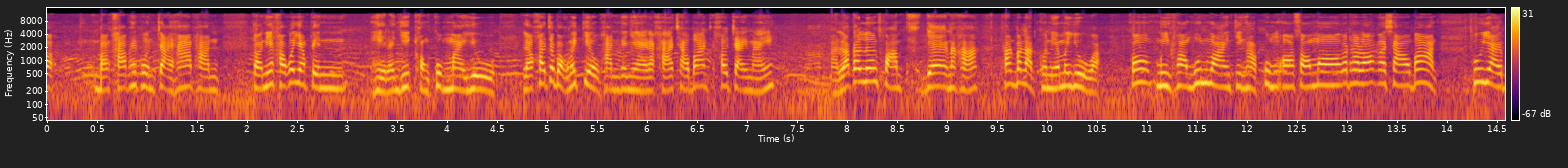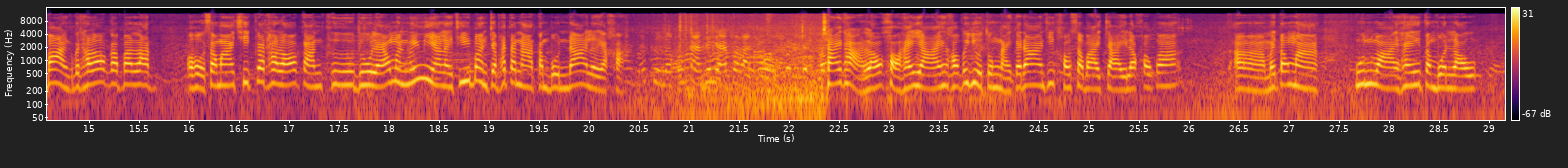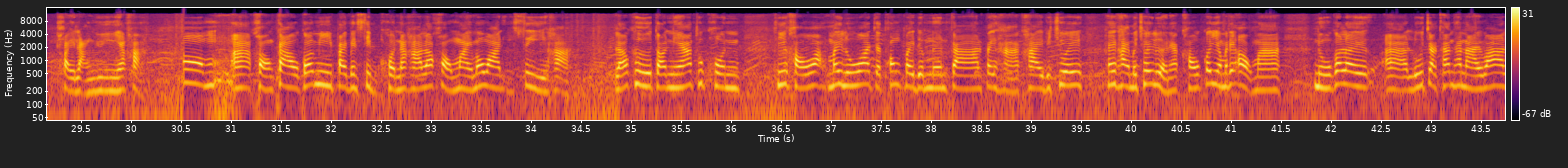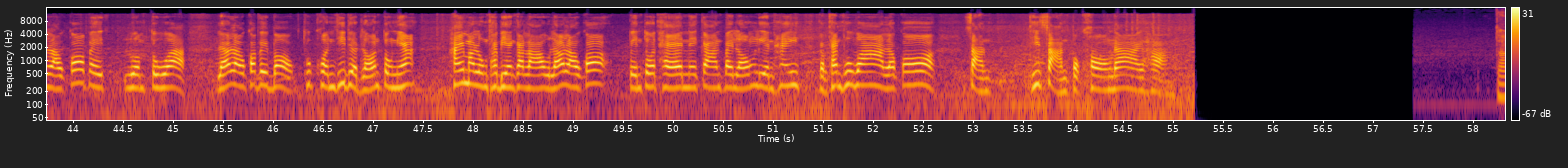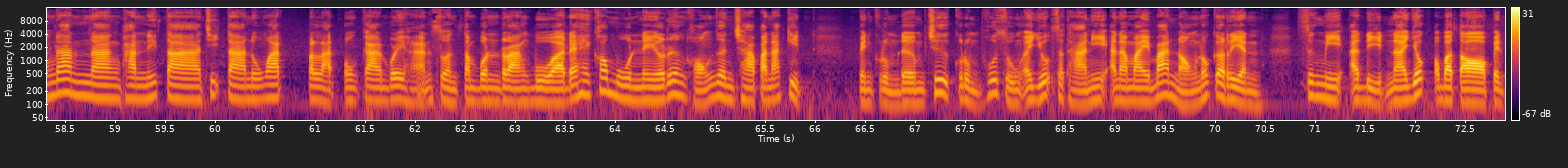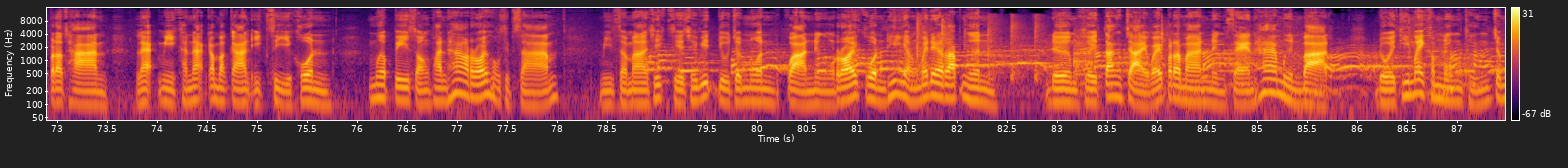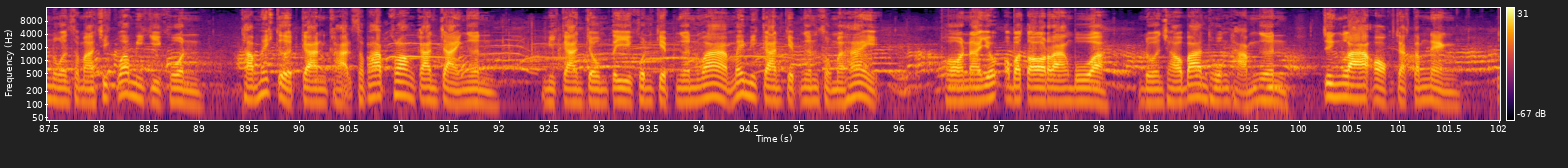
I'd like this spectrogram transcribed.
บังคับให้คนจ่าย 5,000 ตอนนี้เขาก็ยังเป็นเหรัญยิกของกลุ่มใหม่อยู่ แล้วเขาจะบอกไม่เกี่ยวพันกันยังไงล่ะคะ ชาวบ้านเข้าใจไหมอ่าแล้วก็เรื่องความแตกแยกนะคะ ท่านประหลัดคนนี้มาอยู่อะก็มีความวุ่นวายจริงค่ะกลุ่มอสมก็ทะเลาะกับชาวบ้าน ผู้ใหญ่บ้านก็ไปทะเลาะกับปลัด โอ้โหสมาชิกก็ทะเลาะกันคือดูแล้วมันไม่มีอะไรที่มันจะพัฒนาตำบลได้เลยอะค่ะ ก็คือเราต้องการให้ย้ายปลัดออกใช่ค่ะ เราขอให้ย้ายให้เขาไปอยู่ตรงไหนก็ได้ที่เขาสบายใจแล้วเขาก็อ่าไม่ต้องมาวุ่นวายให้ตำบลเราถอยหลังอยู่อย่างเงี้ยค่ะก็อ่าของเก่าก็มีไปเป็น 10 คนนะคะ แล้วของใหม่เมื่อวานอีก4ค่ะ แล้วคือตอนนี้ทุกคนที่เขาอะไม่รู้ว่าจะต้องไปดำเนินการไปหาใครไปช่วยให้ใครมาช่วยเหลือเนี่ยเขาก็ยังไม่ได้ออกมา หนูก็เลยรู้จากท่านทนายว่าเราก็ไปรวมตัว แล้วเราก็ไปบอกทุกคนที่เดือดร้อนตรงเนี้ยให้มาลงทะเบียนกับเรา แล้วเราก็เป็นตัวแทนในการไปร้องเรียนให้กับท่านผู้ว่า แล้วก็ศาลที่ศาลปกครองได้ค่ะทางด้านนางพันนิตาชิตานุวัตร ปลัดองค์การบริหารส่วนตำบลรางบัวได้ให้ข้อมูลในเรื่องของเงินชาปนกิจ เป็นกลุ่มเดิมชื่อกลุ่มผู้สูงอายุสถานีอนามัยบ้านหนองนกกระเรียน ซึ่งมีอดีตนายกอบตเป็นประธาน และมีคณะกรรมการอีก 4 คน เมื่อปี 2563 มีสมาชิกเสียชีวิตอยู่จำนวนกว่า 100 คนที่ยังไม่ได้รับเงิน เดิมเคยตั้งจ่ายไว้ประมาณ 150,000 บาท โดยที่ไม่คำนึงถึงจำนวนสมาชิกว่ามีกี่คน ทำให้เกิดการขาดสภาพคล่องการจ่ายเงิน มีการโจมตีคนเก็บเงินว่าไม่มีการเก็บเงินส่งมาให้ พอนายกอบตรางบัว โดนชาวบ้านทวงถามเงิน จึงลาออกจากตำแหน่ง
